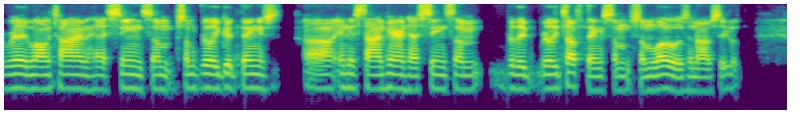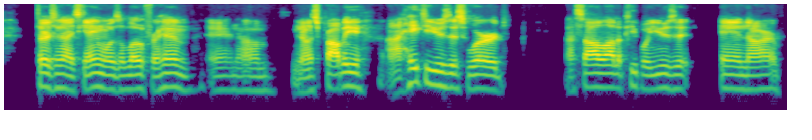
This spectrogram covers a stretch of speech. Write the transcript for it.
a really long time, has seen some some really good things uh, in his time here, and has seen some really really tough things, some some lows, and obviously Thursday night's game was a low for him. And, um, you know, it's probably, I hate to use this word. I saw a lot of people use it in our,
